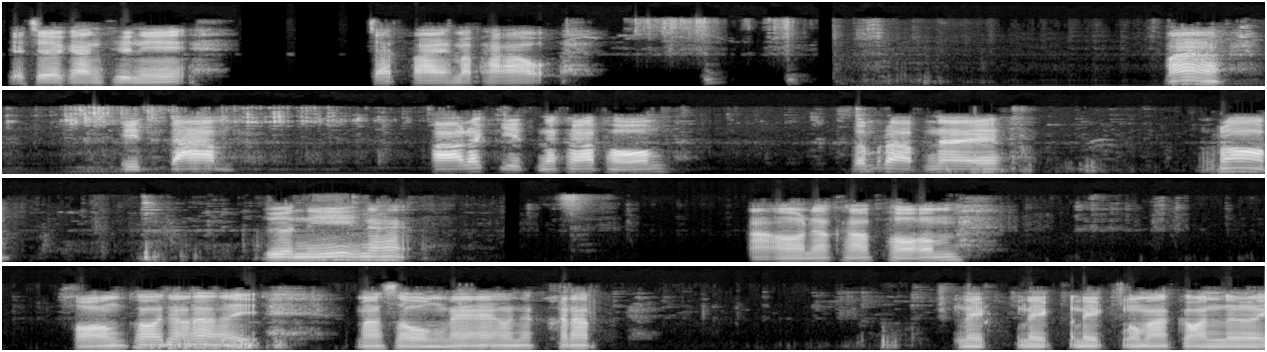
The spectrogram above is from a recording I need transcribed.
เดี๋ยวเจอกันคืนนี้ จัดไปมะพร้าว มาติดตามภารกิจนะครับผมสำหรับในรอบเดือนนี้นะฮะเอานะครับผมของก็ได้มาส่งแล้วนะครับเหล็กเหล็กเหล็กลงมาก่อนเลย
